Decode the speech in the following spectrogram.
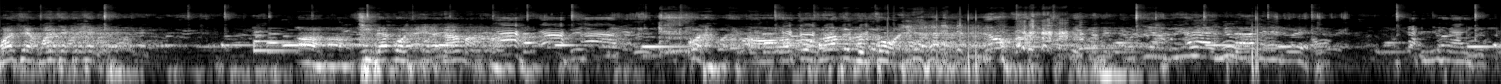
ဝါဆက်ဝါဆက်ဝါဆက် က်အာခြိဘက်ကောတယ်နားမှာကောတာအော်ကောငါပဲကိုကောတယ်နော်လိုက်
